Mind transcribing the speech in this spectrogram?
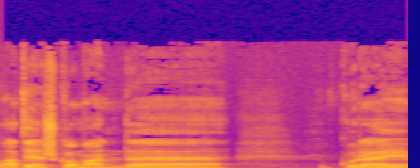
latviešu komanda, kurai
